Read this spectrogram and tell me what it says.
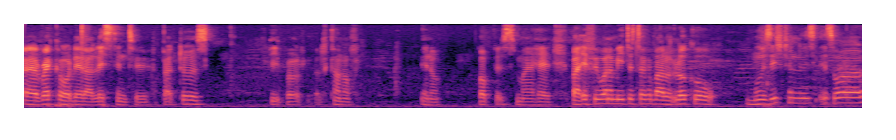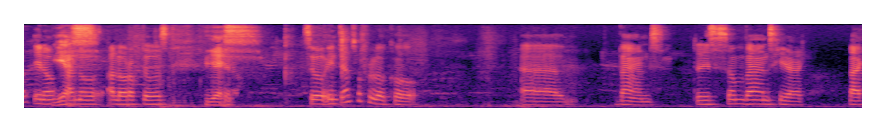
uh, record that I listen to, but those people are kind of, you know, up is my head. But if you wanted me to talk about local musicians as well, you know, Yes. I know a lot of those. Yes. So in terms of local uh, bands, there is some bands here, like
